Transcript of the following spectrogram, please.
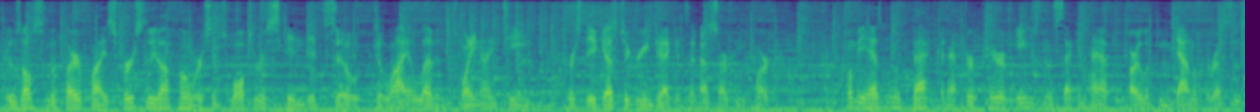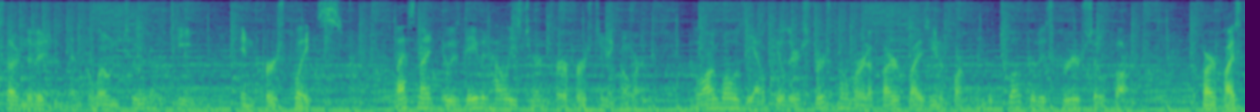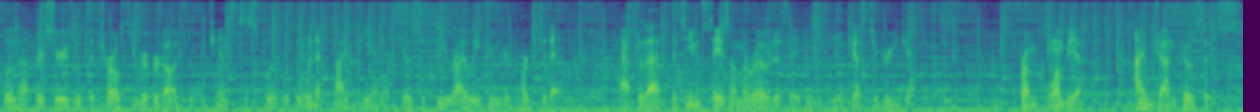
It was also the Fireflies' first leadoff homer since Walter Raskin did so July 11, 2019, versus the Augusta Green Jackets at SRP Park. Columbia hasn't looked back, and after a pair of games in the second half, are looking down at the rest of the Southern Division as the lone 2 0 team in first place. Last night, it was David Holly's turn for a first inning homer. The long ball was the outfielder's first homer in a Fireflies uniform and the 12th of his career so far. Fireflies close out their series with the Charleston River Dogs with the chance to split with a win at 5 p.m. at Joseph P. Riley Jr. Park today. After that, the team stays on the road as they visit the Augusta Green Jackets. From Columbia, I'm John Kosas.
